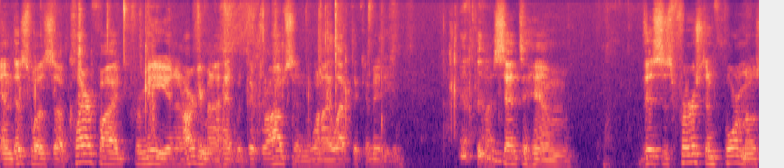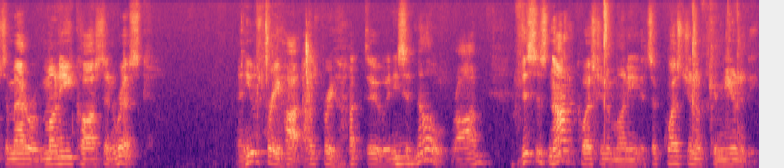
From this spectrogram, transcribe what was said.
and this was uh, clarified for me in an argument I had with Dick Robson when I left the committee. And I said to him, this is first and foremost a matter of money, cost, and risk. And he was pretty hot, I was pretty hot too, and he said, mm-hmm. no, Rob, this is not a question of money, it's a question of community.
